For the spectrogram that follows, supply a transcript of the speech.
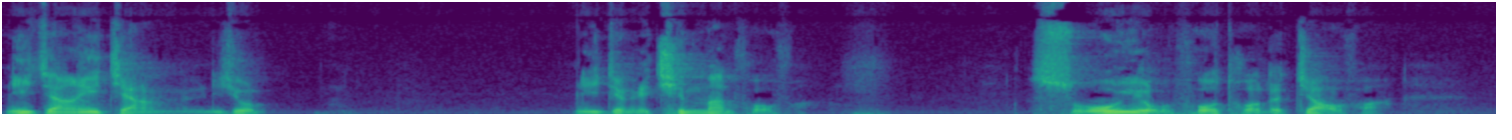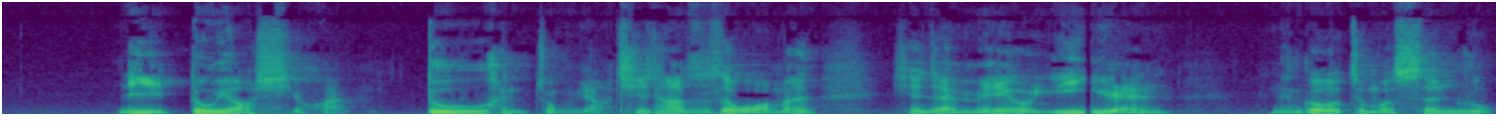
你这样一讲，你就你等于轻慢佛法。所有佛陀的教法，你都要喜欢，都很重要。其他只是我们现在没有因缘能够这么深入，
